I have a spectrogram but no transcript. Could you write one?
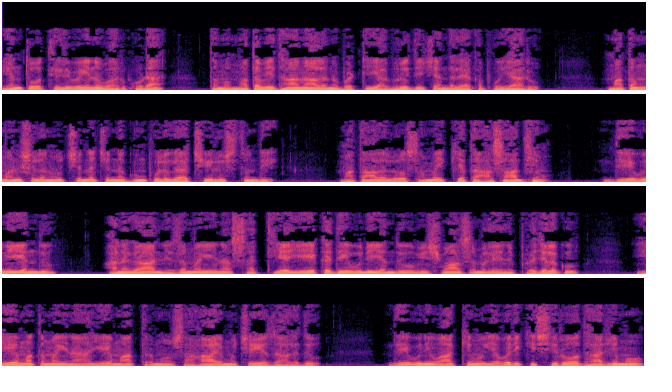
ఎంతో తెలివైన వారు కూడా తమ మత విధానాలను బట్టి అభివృద్ధి చెందలేకపోయారు. మతం మనుషులను చిన్న చిన్న గుంపులుగా చీలుస్తుంది. మతాలలో సమైక్యత అసాధ్యం. దేవుని యందు అనగా నిజమైన సత్య ఏక దేవుని యందు విశ్వాసము లేని ప్రజలకు ఏ మతమైనా ఏమాత్రము సహాయము చేయజాలదు. దేవుని వాక్యము ఎవరికి శిరోధార్యమో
